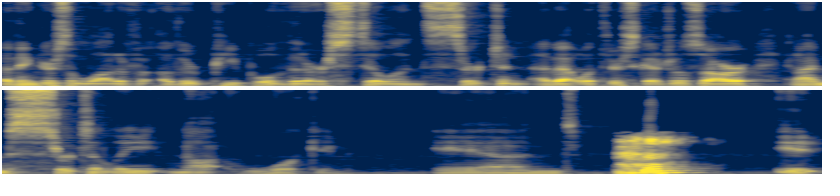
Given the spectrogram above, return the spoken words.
I think there's a lot of other people that are still uncertain about what their schedules are, and I'm certainly not working. And it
